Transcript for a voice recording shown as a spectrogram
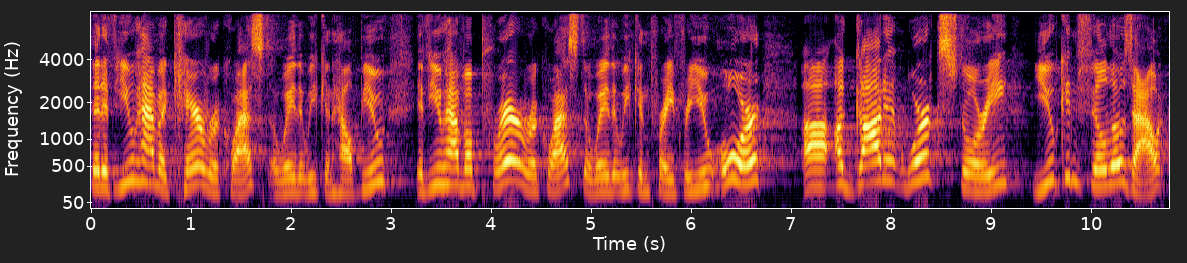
that if you have a care request, a way that we can help you, if you have a prayer request, a way that we can pray for you, or uh, a God at work story, you can fill those out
